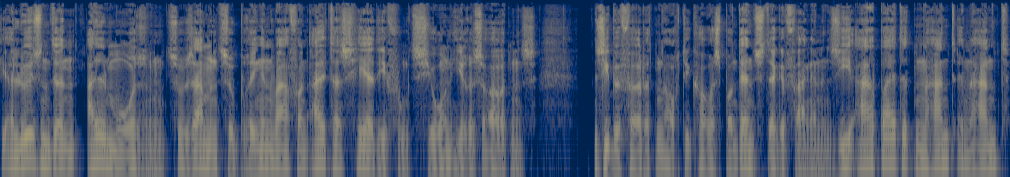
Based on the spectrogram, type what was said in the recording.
Die erlösenden Almosen zusammenzubringen war von alters her die Funktion ihres Ordens. Sie beförderten auch die Korrespondenz der Gefangenen. Sie arbeiteten Hand in Hand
